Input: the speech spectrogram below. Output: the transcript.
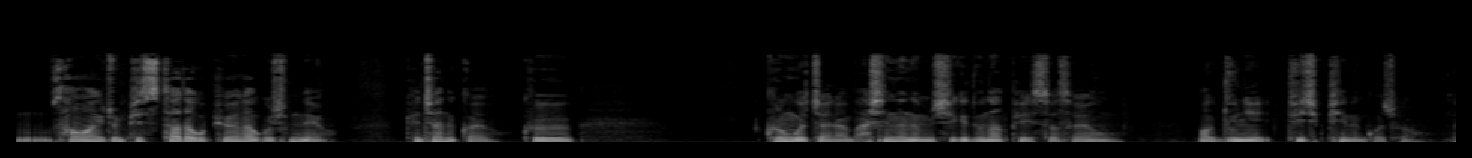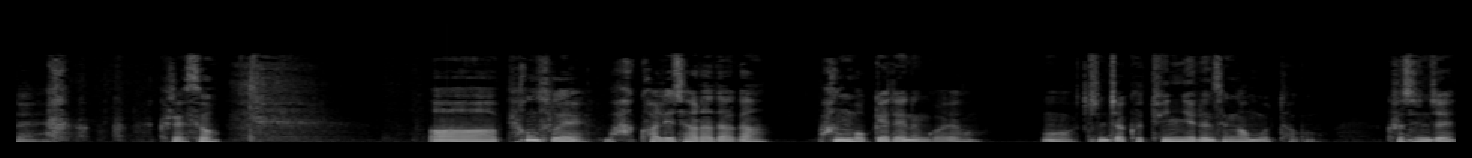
음, 상황이 좀 비슷하다고 표현하고 싶네요. 괜찮을까요? 그, 그런 거 있잖아요. 맛있는 음식이 눈앞에 있어서요. 막 눈이 뒤집히는 거죠. 네. 그래서, 어, 평소에 막 관리 잘하다가 막 먹게 되는 거예요. 어, 진짜 그 뒷일은 생각 못하고. 그래서 이제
